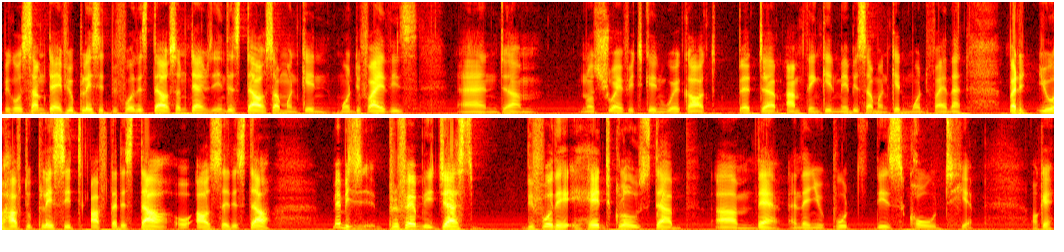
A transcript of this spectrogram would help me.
Because sometimes if you place it before the style sometimes in the style someone can modify this and um, not sure if it can work out but um, I'm thinking maybe someone can modify that. But you have to place it after the style or outside the style maybe preferably just before the head close tab um, there and then you put this code here okay?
